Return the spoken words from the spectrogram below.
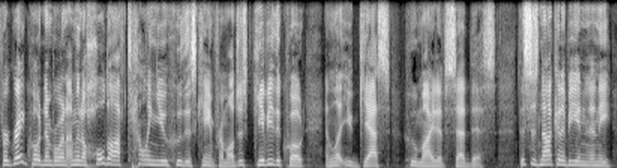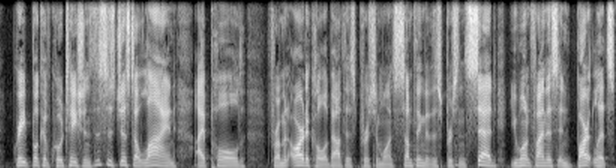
For great quote number one, I'm going to hold off telling you who this came from. I'll just give you the quote and let you guess who might have said this. This is not going to be in any great book of quotations. This is just a line I pulled from an article about this person once, something that this person said. You won't find this in Bartlett's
